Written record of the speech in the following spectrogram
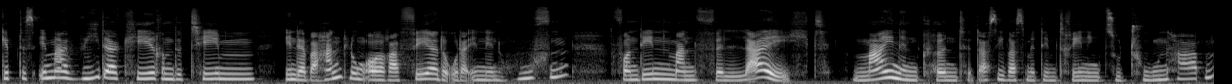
Gibt es immer wiederkehrende Themen in der Behandlung eurer Pferde oder in den Hufen, von denen man vielleicht meinen könnte, dass sie was mit dem Training zu tun haben.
